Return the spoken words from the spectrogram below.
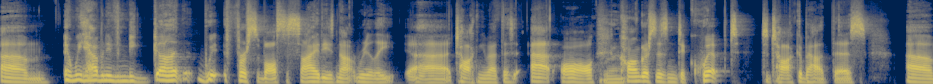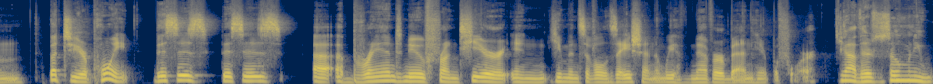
Um, and we haven't even begun. We, first of all, society is not really uh, talking about this at all. Right. Congress isn't equipped to talk about this. Um, but to your point, this is this is a, a, brand new frontier in human civilization, and we have never been here before. Yeah, there's so many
